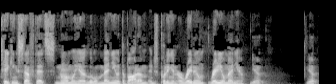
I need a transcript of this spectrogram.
Taking stuff that's normally a little menu at the bottom and just putting it in a radial radial menu. Yep. Yep.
